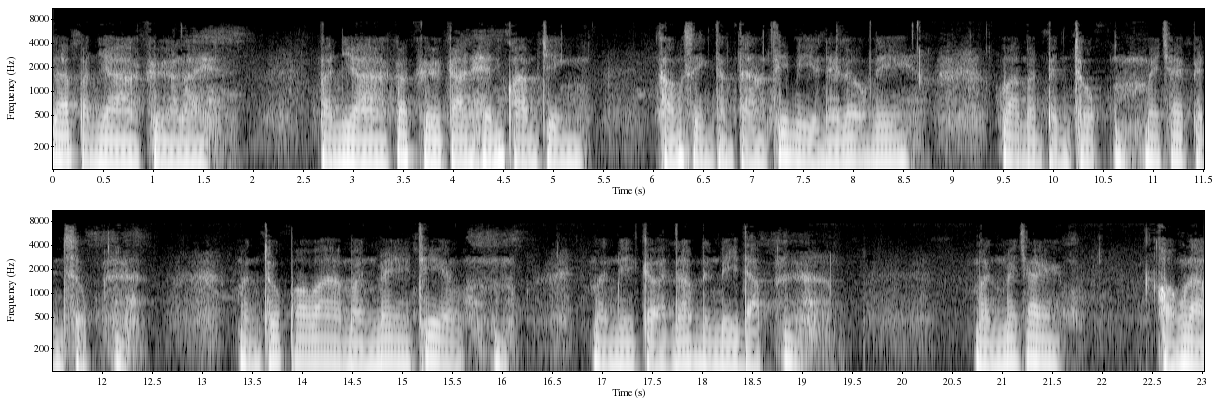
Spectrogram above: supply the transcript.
และปัญญาคืออะไร ปัญญาก็คือการเห็นความจริงของสิ่งต่างๆ ที่มีอยู่ในโลกนี้ ว่ามันเป็นทุกข์ไม่ใช่เป็นสุข มันทุกข์เพราะว่ามันไม่เที่ยง มันมีเกิดแล้วมันมีดับ มันไม่ใช่ของเรา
